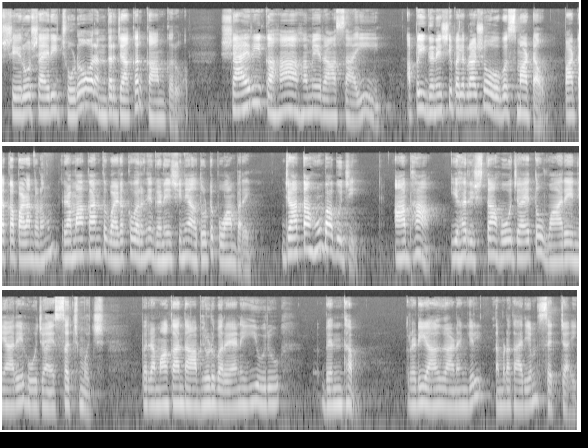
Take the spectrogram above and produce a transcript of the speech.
शेरो शायरी छोड़ो और अंदर जाकर काम करो ഷായരി കഹാ ഹമേ റാസായി അപ്പോൾ ഈ ഗണേശി പല പ്രാവശ്യം ഓവർ സ്മാർട്ട് ആവും പാട്ടൊക്കെ പാടാൻ തുടങ്ങും രമാകാന്ത് വഴക്ക് പറഞ്ഞ് ഗണേശിനെ അകത്തോട്ട് പോകാൻ പറയും ജാത്ത ഹൂँ ബാബുജി ആഭ യഹ റിഷ്ത ഹോ ജായ തോ വാരെ ന്യാരെ ഹോ ജായ സച്ച്മുച്ച് ഇപ്പം രമാകാന്ത് ആഭയോട് പറയാണ് ഈ ഒരു ബന്ധം റെഡിയാകുകയാണെങ്കിൽ നമ്മുടെ കാര്യം സെറ്റായി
